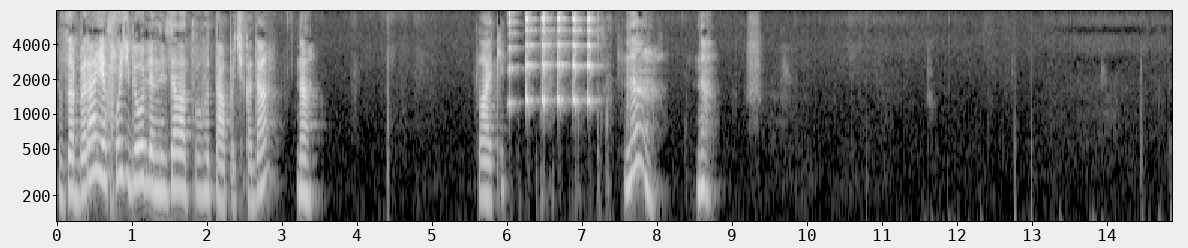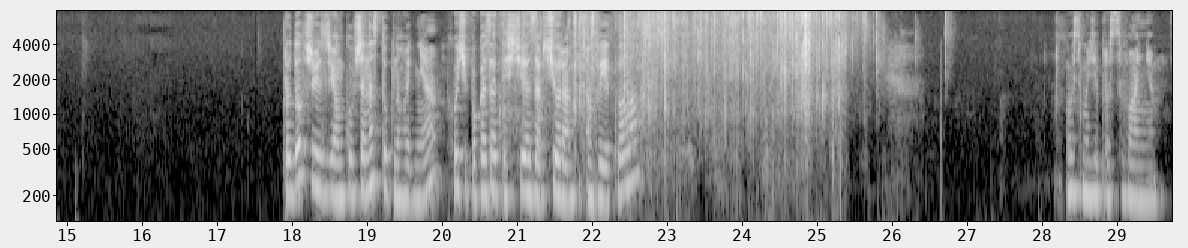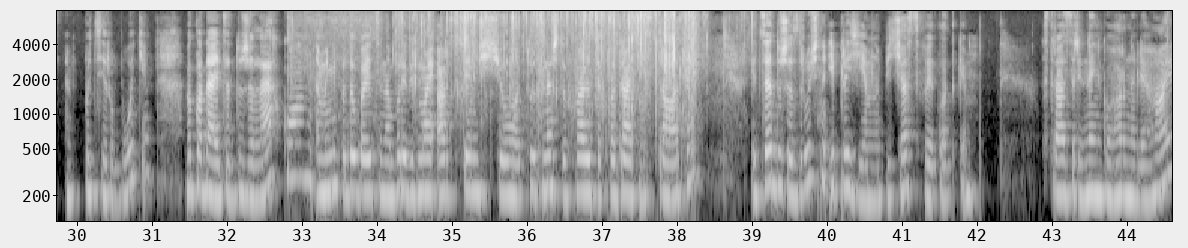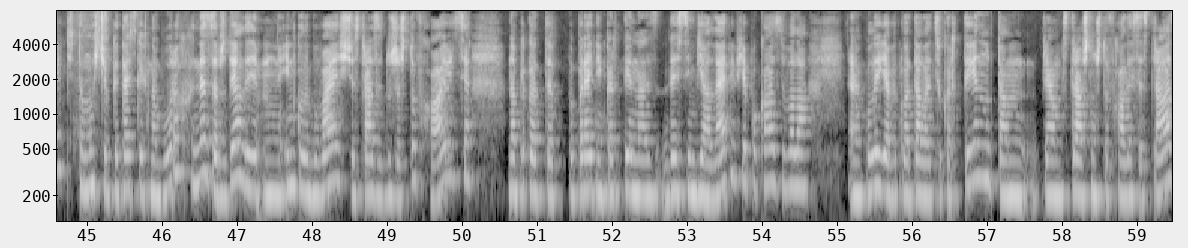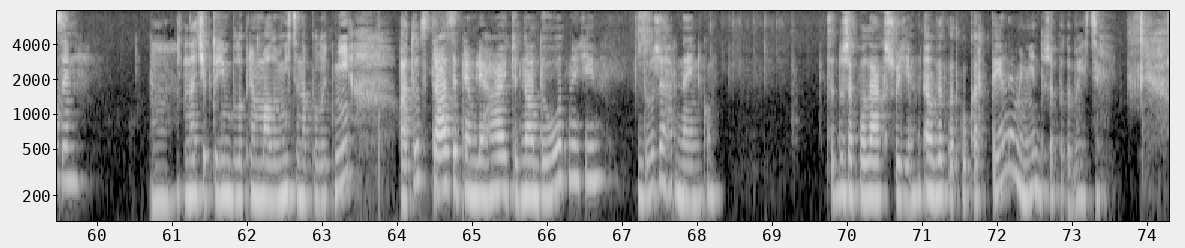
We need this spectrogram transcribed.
Забирає, хоч би Оля не взяла твого тапочка, да? На. Лайки. На. На. Продовжую зйомку вже наступного дня. Хочу показати, що я завчора виклала. Ось мої просування по цій роботі. Викладається дуже легко. Мені подобаються набори від MyArt тим, що тут не штовхаються квадратні стрази. І це дуже зручно і приємно під час викладки. Стрази рівненько гарно лягають, тому що в китайських наборах не завжди, але інколи буває, що стрази дуже штовхаються. Наприклад, попередня картина, де сім'я лепів я показувала. Е, Коли я викладала цю картину, там прям страшно штовхалися стрази, начебто їм було прям мало місця на полотні. А тут стрази прям лягають одна до одної дуже гарненько. Це дуже полегшує викладку картини, мені дуже подобається.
